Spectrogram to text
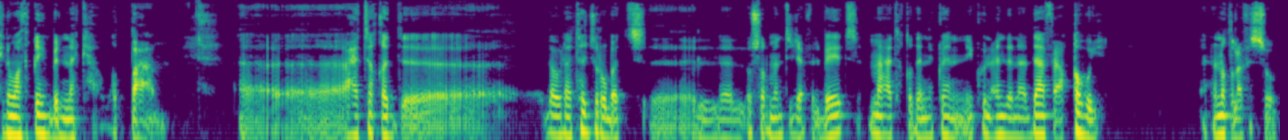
كنا واثقين بالنكهة والطعم آه، أعتقد آه، لولا تجربة آه، الأسر المنتجه في البيت ما أعتقد انه كان يكون عندنا دافع قوي إنه نطلع في السوق.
